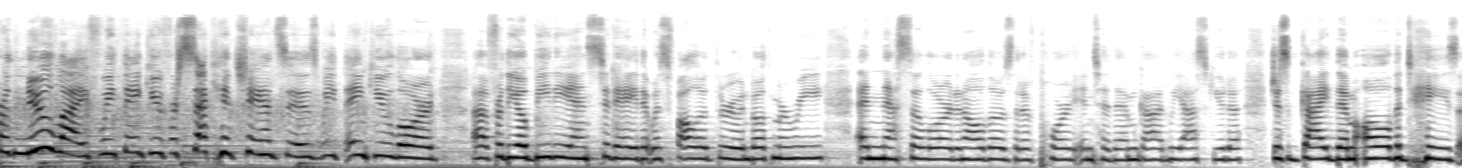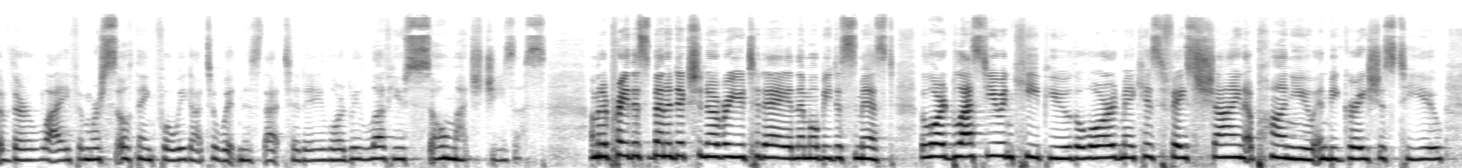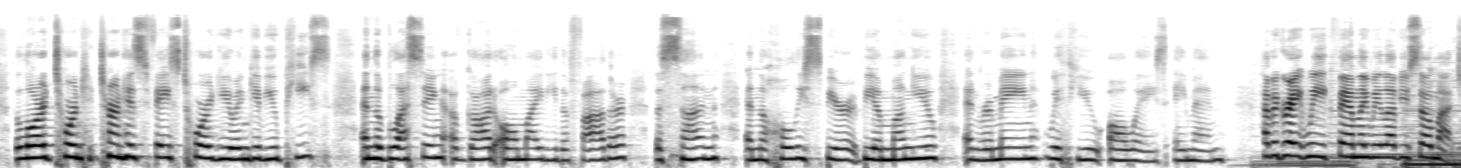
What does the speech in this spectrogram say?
for new life. We thank you for second chances. We thank you, Lord, uh, for the obedience today that was followed through in both Marie and Nessa, Lord, and all those that have poured into them. God, we ask you to just guide them all the days of their life. And we're so thankful we got to witness that today, Lord. We love you so much, Jesus. I'm going to pray this benediction over you today and then we'll be dismissed. The Lord bless you and keep you. The Lord make his face shine upon you and be gracious to you. The Lord turn, turn his face toward you and give you peace and the blessing of God Almighty, the Father, the Son, and the Holy Spirit be among you and remain with you always. Amen. Have a great week, family. We love you so much.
